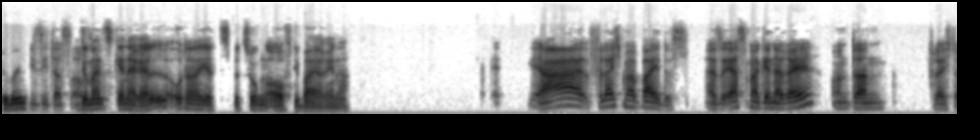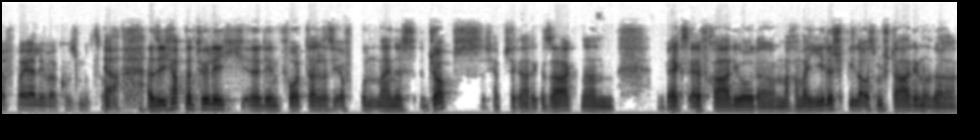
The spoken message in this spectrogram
Meinst, wie sieht das aus? Du meinst generell oder jetzt bezogen auf die Bayer Arena? Ja, vielleicht mal beides. Also erstmal generell und dann vielleicht auf Bayer Leverkusen bezogen. Ja, also ich habe natürlich äh, den Vorteil, dass ich aufgrund meines Jobs, ich habe es ja gerade gesagt, ne, Werkself-Radio, da machen wir jedes Spiel aus dem Stadion oder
